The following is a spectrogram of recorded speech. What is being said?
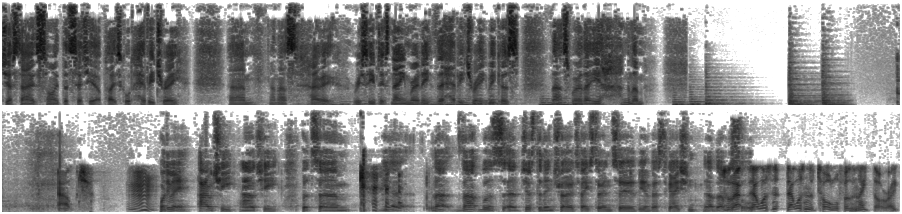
just outside the city at a place called Heavitree. Um, and that's how it received its name, really, the Heavy Tree, because that's where they hung them. What do you mean? Ouchie, ouchie. But um, yeah, that that was uh, just an intro taster into the investigation. That, that So was that, sort of- that wasn't that wasn't the total for the night, though, right?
